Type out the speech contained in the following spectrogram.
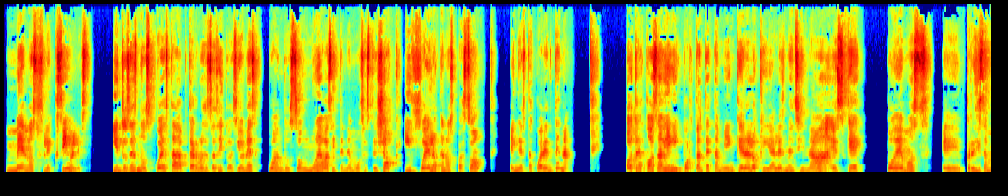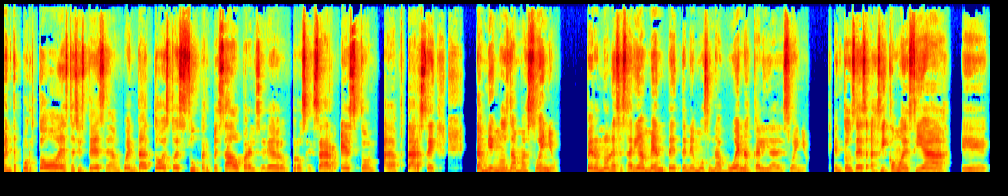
menos flexibles. Y entonces nos cuesta adaptarnos a estas situaciones cuando son nuevas y tenemos este shock. Y fue lo que nos pasó en esta cuarentena. Otra cosa bien importante también, que era lo que ya les mencionaba, es que podemos eh, precisamente por todo esto, si ustedes se dan cuenta, todo esto es súper pesado para el cerebro, procesar esto, adaptarse, también nos da más sueño, pero no necesariamente tenemos una buena calidad de sueño. Entonces, así como decía, eh,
